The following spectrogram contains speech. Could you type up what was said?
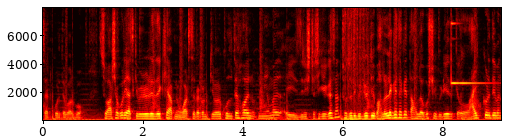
সেট করতে পারব। সো আশা করি আজকে ভিডিওটি দেখে আপনি হোয়াটসঅ্যাপ অ্যাকাউন্ট কীভাবে খুলতে হয়, নতুন নিয়মে এই জিনিসটা শিখে গেছেন। সো যদি ভিডিওটি ভালো লেগে থাকে, তাহলে অবশ্যই ভিডিওটিকে লাইক করে দেবেন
